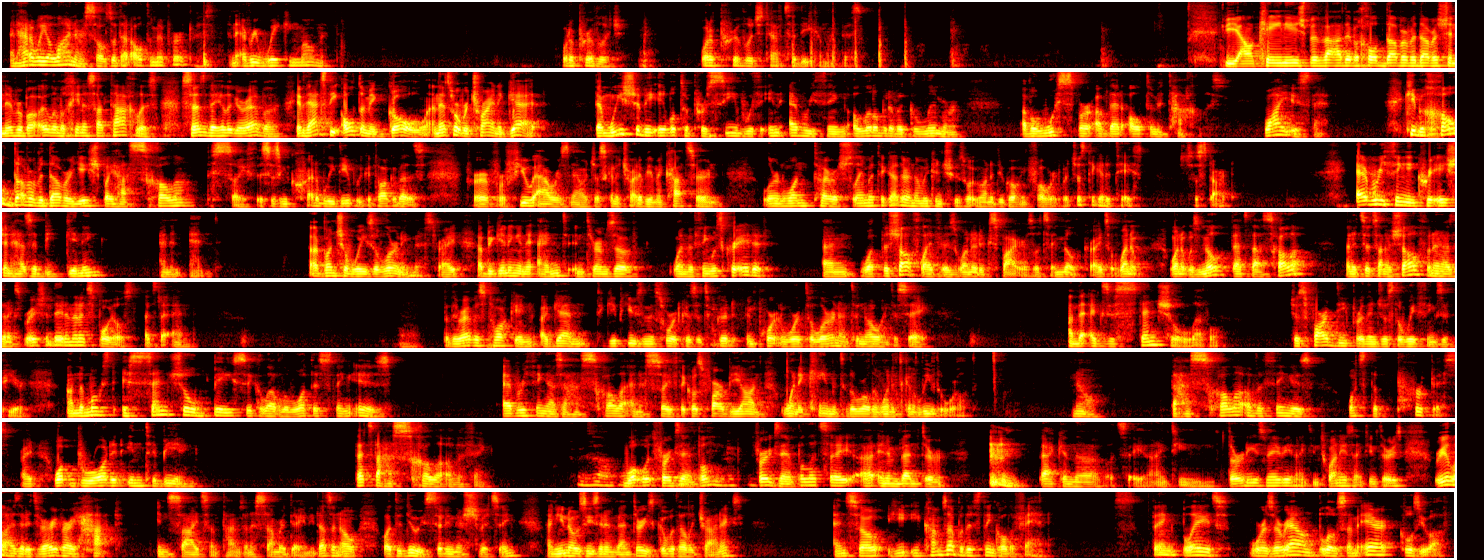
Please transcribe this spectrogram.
And how do we align ourselves with that ultimate purpose in every waking moment? What a privilege. What a privilege to have tzaddikim like this. Says the Heilige Rebbe, if that's the ultimate goal and that's what we're trying to get, then we should be able to perceive within everything a little bit of a glimmer, of a whisper of that ultimate tachlis. Why is that? This is incredibly deep. We could talk about this for, for a few hours now. We're just going to try to be mekatzer and learn one Torah shlema together, and then we can choose what we want to do going forward. But just to get a taste, just to start. Everything in creation has a beginning and an end. A bunch of ways of learning this, right? A beginning and an end in terms of when the thing was created and what the shelf life is when it expires. Let's say milk, right? So when it when it was milk, that's the aschala. Then it sits on a shelf and it has an expiration date, and then it spoils. That's the end. But the Rebbe is talking again to keep using this word because it's a good, important word to learn and to know and to say. On the existential level, just far deeper than just the way things appear. On the most essential, basic level of what this thing is, everything has a haschala and a saif that goes far beyond when it came into the world and when it's going to leave the world. No. The haschala of a thing is what's the purpose, right? What brought it into being? That's the haschala of a thing. For example. What would, for example, for example, let's say uh, an inventor back in the let's say 1930s, maybe 1920s, 1930s, realized that it's very, very hot inside sometimes on a summer day and he doesn't know what to do. He's sitting there schwitzing and he knows he's an inventor. He's good with electronics. And so he, he comes up with this thing called a fan. Thing, blades, whirs around, blows some air, cools you off.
